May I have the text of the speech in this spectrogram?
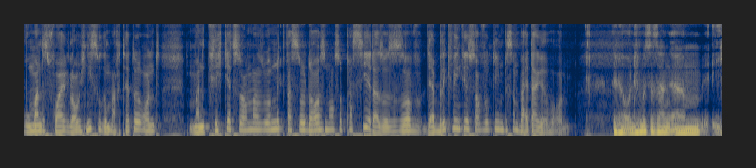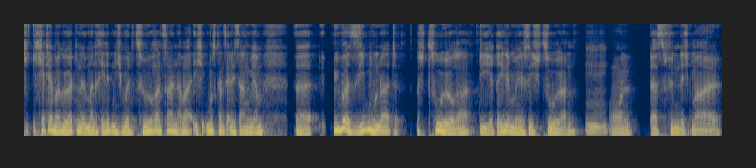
wo man das vorher, glaube ich, nicht so gemacht hätte. Und man kriegt jetzt noch mal so mit, was so draußen noch so passiert. Also so, der Blickwinkel ist auch wirklich ein bisschen weiter geworden. Genau, und ich muss da sagen, ähm, ich, ich hätte ja mal gehört, man redet nicht über die Zuhörerzahlen, aber ich muss ganz ehrlich sagen, wir haben äh, über 700 Zuhörer, die regelmäßig zuhören. Mhm. Und das finde ich mal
